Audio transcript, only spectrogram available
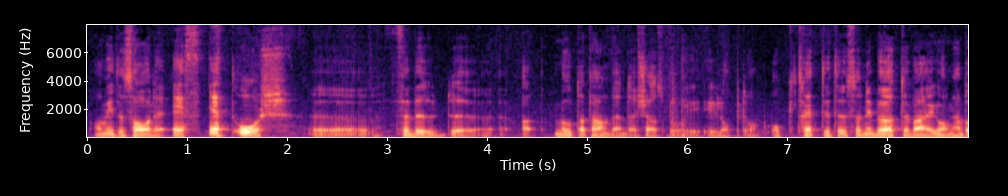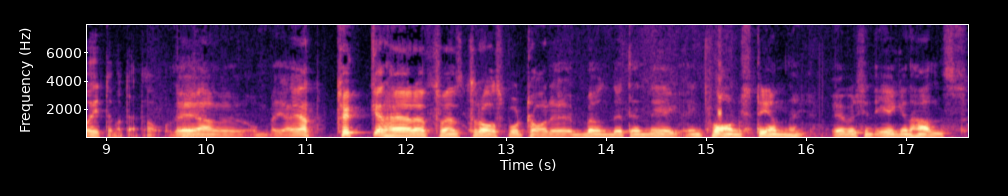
om vi inte sa det, ett års eh, förbud eh, mot att använda körspår i, i lopp då. Och 30 000 i böter varje gång han bryter mot detta. Ja, det är, jag tycker här att Svensk Travsport har eh, bundit en, en kvarnsten över sin egen hals.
